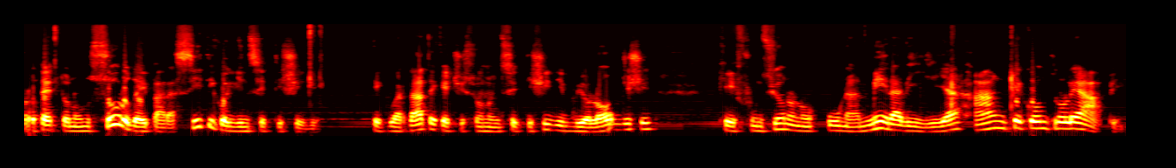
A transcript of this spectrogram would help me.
protetto non solo dai parassiti con gli insetticidi, e guardate che ci sono insetticidi biologici che funzionano una meraviglia anche contro le api,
